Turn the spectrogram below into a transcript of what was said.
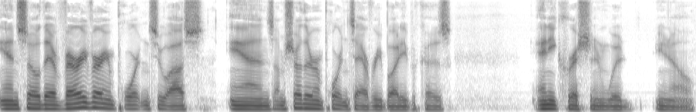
and so they're very very important to us, and I'm sure they're important to everybody because any Christian would you know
